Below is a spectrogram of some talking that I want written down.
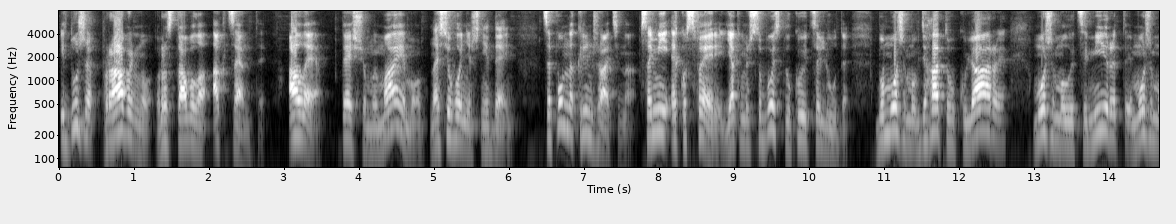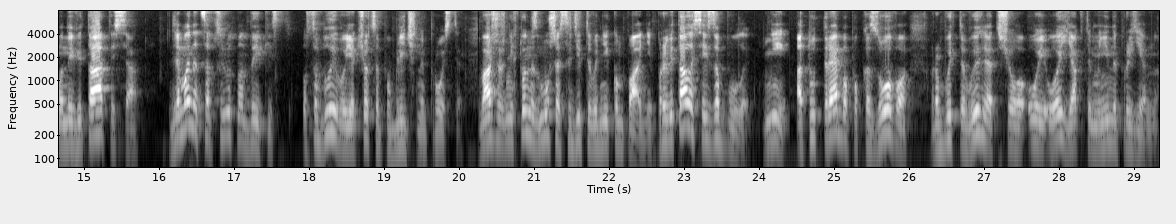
і дуже правильно розставила акценти. Але те, що ми маємо на сьогоднішній день, це повна крінжатіна в самій екосфері, як між собою спілкуються люди. Бо можемо вдягати окуляри, можемо лицемірити, можемо не вітатися. Для мене це абсолютно дикість. Особливо, якщо це публічний простір. Вас ж ніхто не змушує сидіти в одній компанії. Привіталися і забули. Ні. А тут треба показово робити вигляд, що ой-ой, як ти мені неприємно.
